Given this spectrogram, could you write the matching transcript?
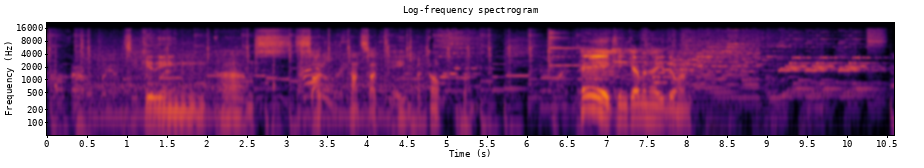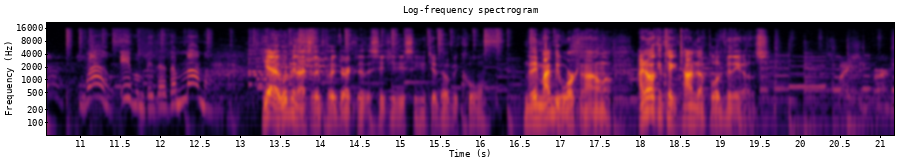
Cauliflower looks like a piece of Getting um, sa- not sautéed, but oh, hold on. It reminds me Hey, King Kevin, how you doing? of- oh, look, bananas. Wow, even better than Mama. Yeah, it would be nice if they put it directly to the CGDC YouTube. That would be cool. They might be working on. I don't know. I know it can take time to upload videos. Spice and burn.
